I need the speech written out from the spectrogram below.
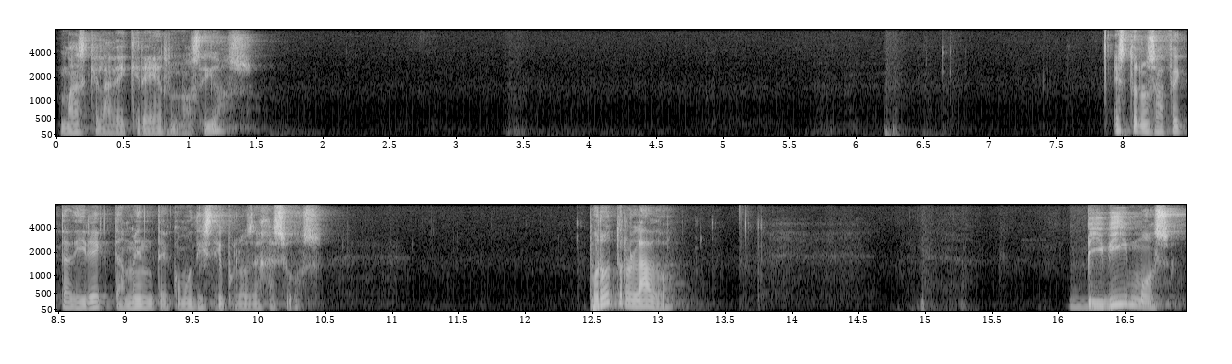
más que la de creernos Dios. Esto nos afecta directamente como discípulos de Jesús. Por otro lado, vivimos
